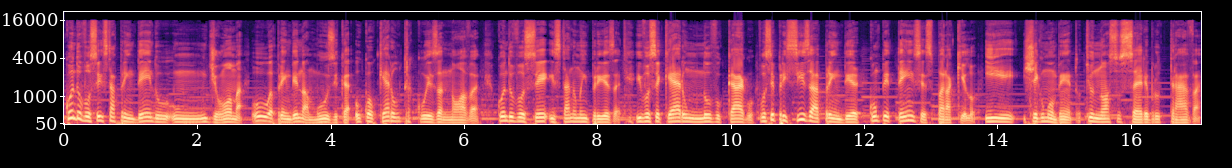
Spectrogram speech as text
Quando você está aprendendo um idioma ou aprendendo a música ou qualquer outra coisa nova, quando você está numa empresa e você quer um novo cargo, você precisa aprender competências para aquilo. E chega um momento que o nosso cérebro trava.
